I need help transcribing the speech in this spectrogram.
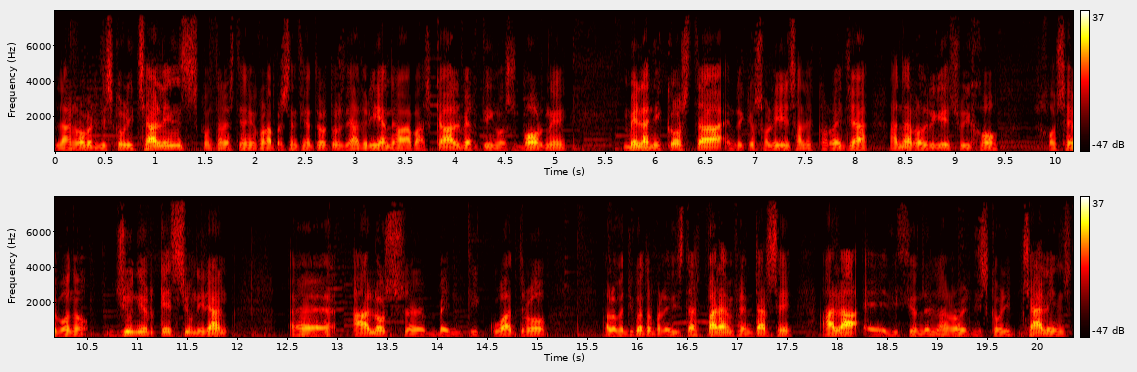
Land Rover Discovery Challenge contará este año con la presencia, entre otros, de Adriana Abascal, Bertín Osborne, Melanie Costa, Enrique Solís, Alex Correia, Ana Rodríguez y su hijo José Bono Jr., que se unirán eh, a los 24 eh, a los 24 periodistas para enfrentarse a la edición del Land Rover Discovery Challenge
